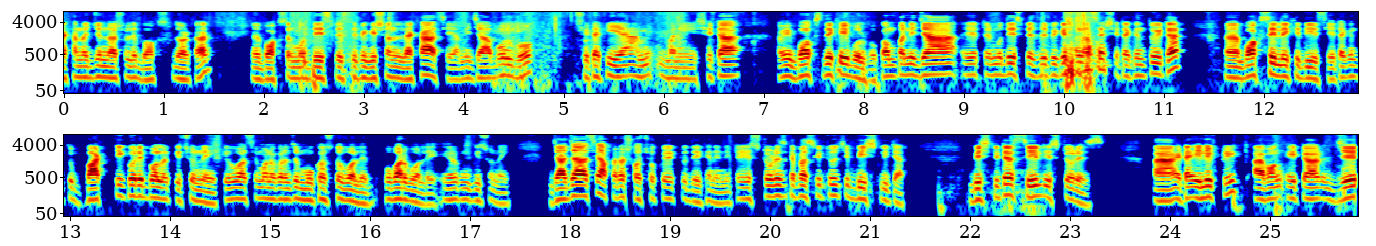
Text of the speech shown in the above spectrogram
দেখানোর জন্য আসলে বক্স দরকার। বক্সের মধ্যে স্পেসিফিকেশন লেখা আছে। আমি যা বলব সেটা কি আমি মানে সেটা আমি বক্স দেখেই বলব। কোম্পানি যা এটার মধ্যে স্পেসিফিকেশন আছে সেটা কিন্তু এটার বক্সে লিখে দিয়েছে। এটা কিন্তু বাড়তি করে বলার কিছু নেই। কেউ আছে মনে করেন যে মুখস্থ বলে, ওভার বলে, এরকম কিছু নেই। যা যা আছে আপনারা সচক্ষে একটু দেখে নিন। এটা স্টোরেজ ক্যাপাসিটি হচ্ছে বিশ লিটার বিশ লিটার সিল্ড স্টোরেজ এটা ইলেকট্রিক এবং এটার যে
